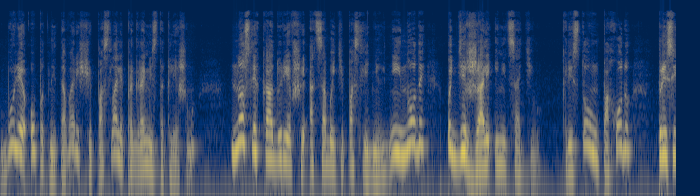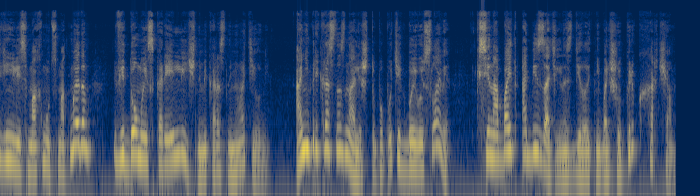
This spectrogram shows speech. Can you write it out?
Более опытные товарищи послали программиста к лешему, но слегка одуревшие от событий последних дней ноды поддержали инициативу. К крестовому походу присоединились Махмуд с Макмедом, ведомые скорее личными корыстными мотивами. Они прекрасно знали, что по пути к боевой славе Ксенобайт обязательно сделает небольшой крюк к харчам.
